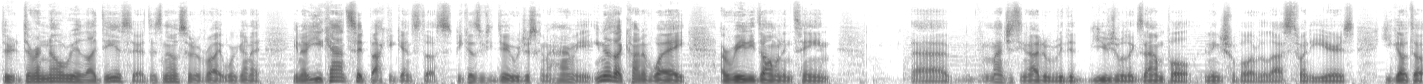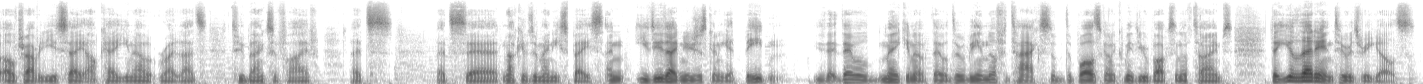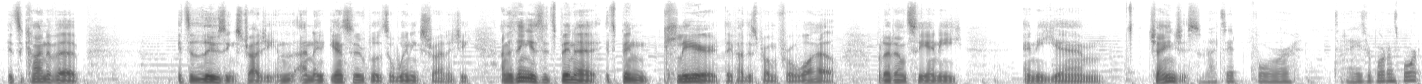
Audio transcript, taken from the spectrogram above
There, there are no real ideas there. There's no sort of right. We're gonna, you know, you can't sit back against us because if you do, we're just gonna hammer you. You know that kind of way. A really dominant team uh, Manchester United would be the usual example in English football over the last 20 years. You go to Old Trafford, you say, okay, you know, right, lads, two banks of five. Let's let's uh, not give them any space. And you do that, and you're just going to get beaten. They, they will make enough. There will, there will be enough attacks. The ball ball's going to come into your box enough times that you'll let in two or three goals. It's a kind of a it's a losing strategy, and, and against Liverpool, it's a winning strategy. And the thing is, it's been a it's been clear they've had this problem for a while, but I don't see any any um, changes. And that's it for today's report on sport.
